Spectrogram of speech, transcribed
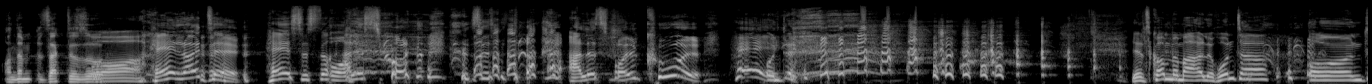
und dann sagt er so, Oh. hey Leute, hey, es ist doch Oh. alles voll, es ist doch alles voll cool. Hey. Und jetzt kommen wir mal alle runter und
